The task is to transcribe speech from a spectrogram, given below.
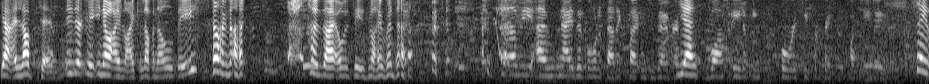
Yeah, I loved him. You know what I'm like. I love an oldie. I'm like, I was like, obviously he's my winner. And tell me, um, now that all of that excitement is over, Yes. what are you looking forward to for Christmas? What do you do? So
